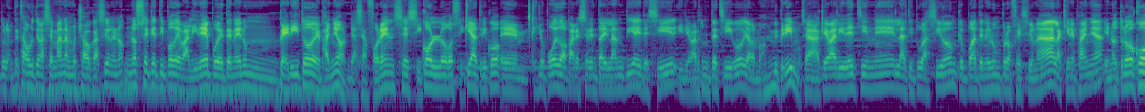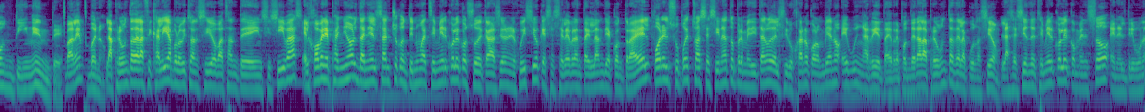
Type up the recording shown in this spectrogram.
durante estas últimas semanas en muchas ocasiones, ¿no? No sé qué tipo de validez puede tener un perito español, ya sea forense, psicólogo, psiquiátrico, eh, que yo puedo aparecer en Tailandia y decir y llevarte un testigo y a lo mejor mi primo. O sea, qué validez tiene la titulación que pueda tener un profesional aquí en España en otro continente, ¿vale? Bueno, las preguntas de la fiscalía por lo visto han sido bastante incisivas. El joven español Daniel Sancho continúa este miércoles con su declaración en el juicio que se celebra en Tailandia contra él por el supuesto asesinato premeditado del cirujano colombiano Edwin Arrieta y responderá a las preguntas de la acusación. La sesión de este miércoles comenzó en el Tribunal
